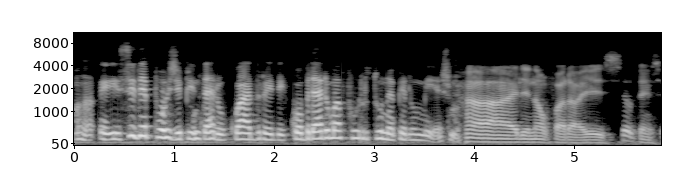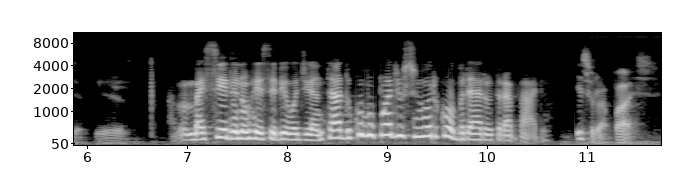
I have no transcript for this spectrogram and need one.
Ah, E se depois de pintar o quadro ele cobrar uma fortuna pelo mesmo? Ah, ele não fará isso, eu tenho certeza. Mas se ele não recebeu adiantado, como pode o senhor cobrar o trabalho? Esse rapaz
